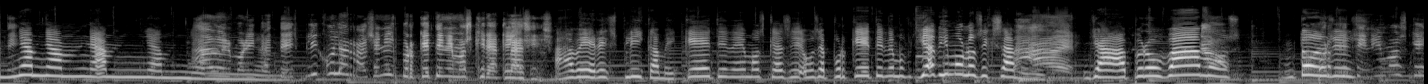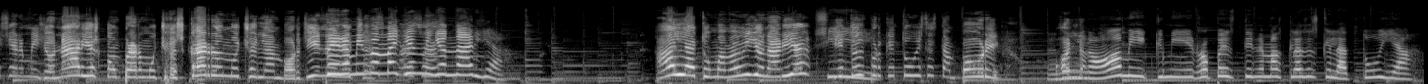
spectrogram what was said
Ñam, ñam, ñam, ñam, ñam. A ver, Morita, te explico las razones por qué tenemos que ir a clases. A ver, explícame, ¿qué tenemos que hacer? O sea, ¿por qué tenemos...? Ya dimos los exámenes. A ver, Ya aprobamos. porque Entonces... tenemos que ser millonarios, comprar muchos carros, muchos Lamborghinis. Pero mi mamá ya es millonaria. ¡Hala, tu mamá millonaria! Sí. ¿Y entonces por qué tú tan pobre? Hola. No, mi, mi ropa tiene más clases que la tuya.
